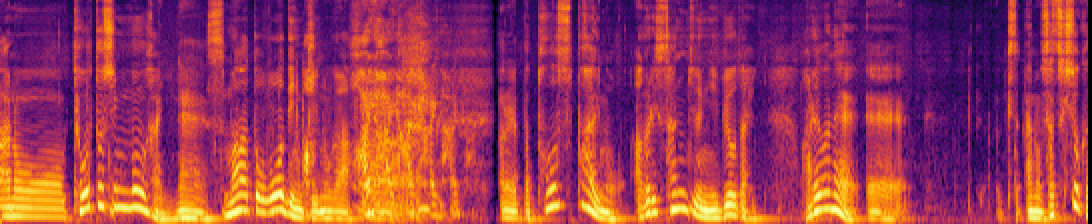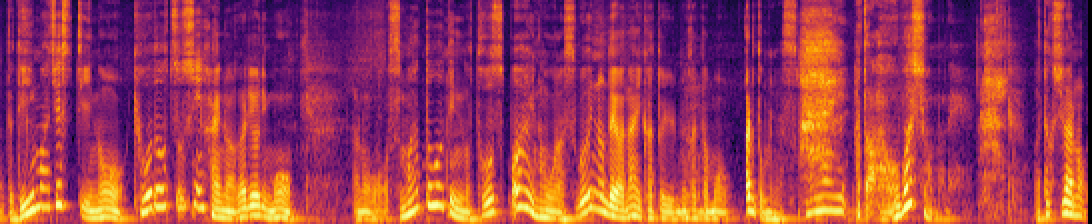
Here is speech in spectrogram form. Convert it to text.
あのー京都新聞杯にねスマートオーディンっていうのう。がはいはいはいはいはい。あのやっぱトースパイの上がり32秒台あれはね、えー、あの皐月賞勝った D マジェスティの共同通信杯の上がりよりもあのスマートオーディンのトースパーイの方がすごいのではないかという見方もあると思います。はい。あと青葉賞もね、私はあの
